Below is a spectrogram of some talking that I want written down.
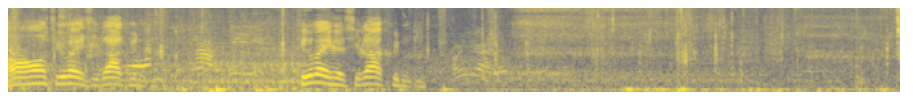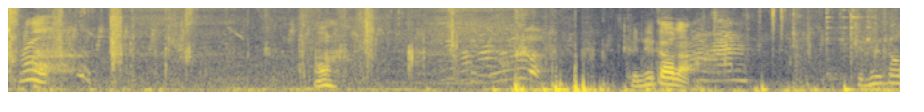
อ๋อถือไว้สีล่าขึ้น ถือไว้เถอะสีล่าขึ้นนี่ขึ้นที่เก้าละขึ้นที่เก้า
